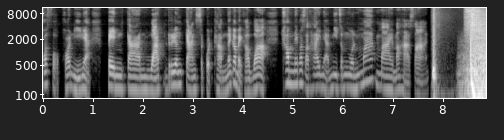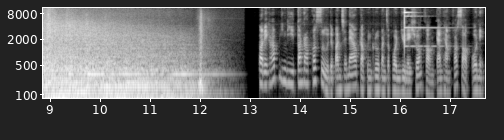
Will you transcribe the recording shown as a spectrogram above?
ข้อสอบข้อนี้เนี่ยเป็นการวัดเรื่องการสะกดคำนั่นก็หมายความว่าคำในภาษาไทยเนี่ยมีจำนวนมากมายมหาศาลสวัสดีครับยินดีต้อนรับเข้าสู่ The Pan Channel กับคุณครูปัญจพลอยู่ในช่วงของการทำข้อสอบ o n e t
